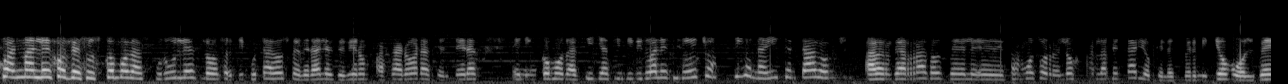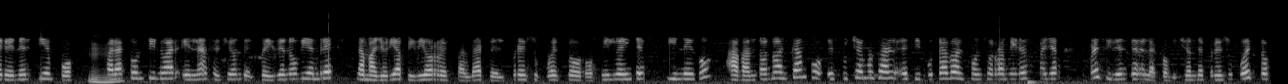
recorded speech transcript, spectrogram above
Juan, más lejos de sus cómodas curules, los diputados federales debieron pasar horas enteras en incómodas sillas individuales y de hecho siguen ahí sentados, agarrados del eh, famoso reloj parlamentario que les permitió volver en el tiempo uh -huh. para continuar en la sesión del 6 de noviembre. La mayoría pidió respaldar del presupuesto 2020 y negó, abandonó al campo. Escuchemos al eh, diputado Alfonso Ramírez Payar, presidente de la Comisión de Presupuesto.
